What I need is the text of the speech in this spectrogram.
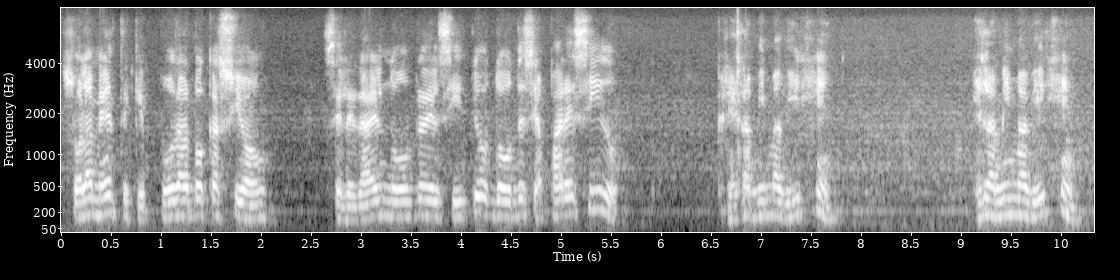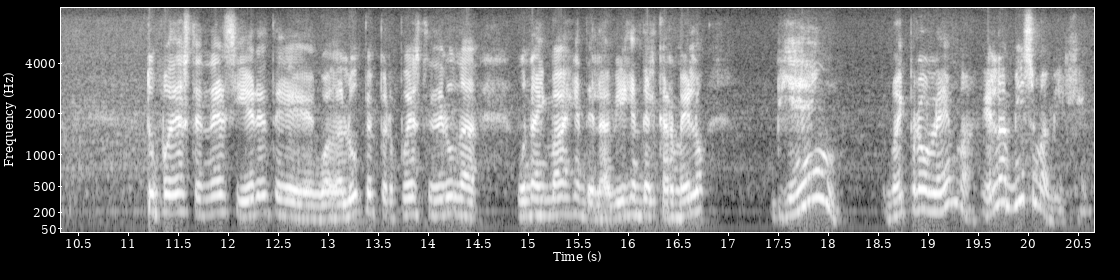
Solamente que por advocación se le da el nombre del sitio donde se ha aparecido. Pero es la misma Virgen. Es la misma Virgen. Tú puedes tener, si eres de Guadalupe, pero puedes tener una, una imagen de la Virgen del Carmelo. Bien, no hay problema. Es la misma Virgen.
